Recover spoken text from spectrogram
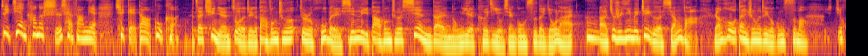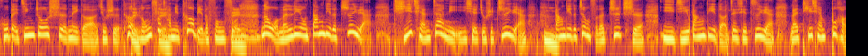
最健康的食材方面去给到顾客。在去年做的这个大风车，就是湖北新力大风车现代农业科技有限公司的由来。嗯啊，就是因为这个想法，然后诞生了这个公司吗？就湖北荆州市那个就是特农副产品特别的丰富，那我们利用当地的资源，提前占领一些就是资源，嗯当地的政府的支持以及当地的这些资源，来提前布好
